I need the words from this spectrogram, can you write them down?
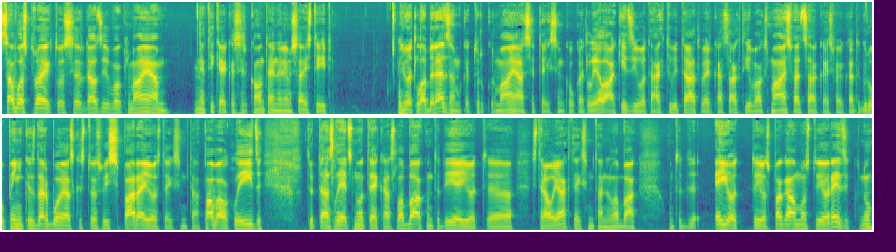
savos projektos ar daudz dzīvokļu mājām, ne tikai kas ir konteineriem saistīti ļoti labi redzam, ka tur, kur mājās ir teiksim, kaut kāda lielāka iedzīvotāja aktivitāte, vai kāds aktīvāks mājas vecākais, vai kāda grupiņa, kas darbojas, kas tos visus pārējos teiksim, pavelk līdzi, tur tās lietas notiekās labāk, un tad ieejot uh, straujāk, teiksim, tā nelabāk, un tad ejot tajos pagalmos, tu jau redzi, nu,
